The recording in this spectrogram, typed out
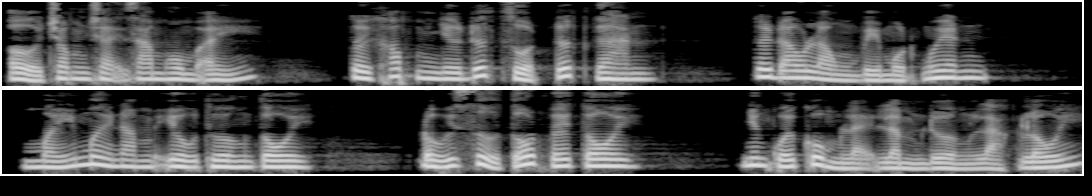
Ở trong trại giam hôm ấy, tôi khóc như đứt ruột đứt gan. Tôi đau lòng vì một Nguyên mấy mươi năm yêu thương tôi, đối xử tốt với tôi, nhưng cuối cùng lại lầm đường lạc lối,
